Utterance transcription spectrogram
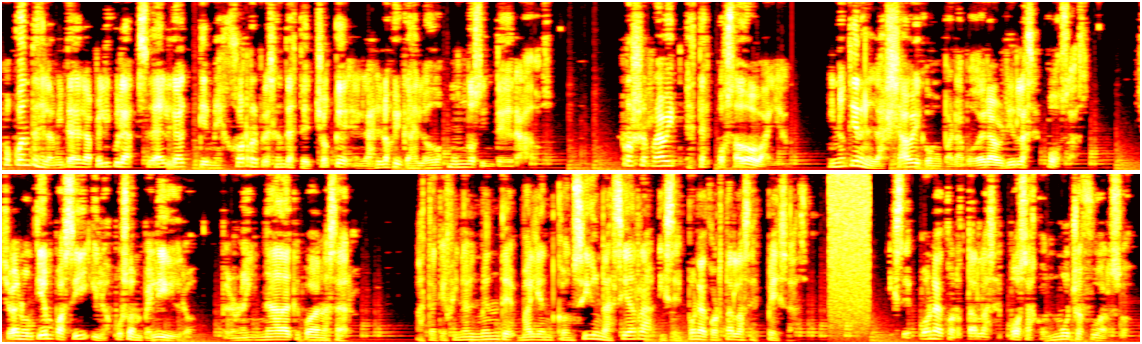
Poco antes de la mitad de la película se da el que mejor representa este choque en las lógicas de los dos mundos integrados. Roger Rabbit está esposado a Valiant, y no tienen la llave como para poder abrir las esposas. Llevan un tiempo así y los puso en peligro, pero no hay nada que puedan hacer. Hasta que finalmente Valiant consigue una sierra y se pone a cortar las espesas. Y se pone a cortar las esposas con mucho esfuerzo,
